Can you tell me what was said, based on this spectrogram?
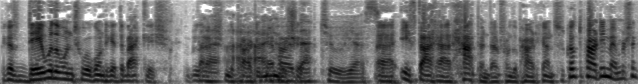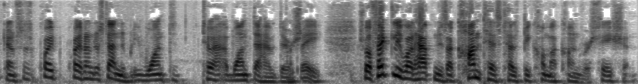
because they were the ones who were going to get the backlash uh, from the party I membership. Heard that too, yes. Uh, if that had happened, and from the party councillors, because the party members and councillors quite quite understandably wanted to have, want to have their say. So effectively, what happened is a contest has become a conversation.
